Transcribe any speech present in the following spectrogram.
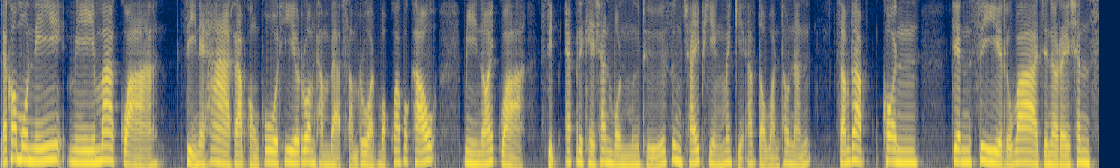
และข้อมูลนี้มีมากกว่า 4 ใน 5 ครับของผู้ที่ร่วมทำแบบสำรวจ บอกว่าพวกเขามีน้อยกว่า 10 แอปพลิเคชันบนมือถือ ซึ่งใช้เพียงไม่กี่แอปต่อวันเท่านั้นสำหรับคน Gen Z หรือว่า Generation Z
